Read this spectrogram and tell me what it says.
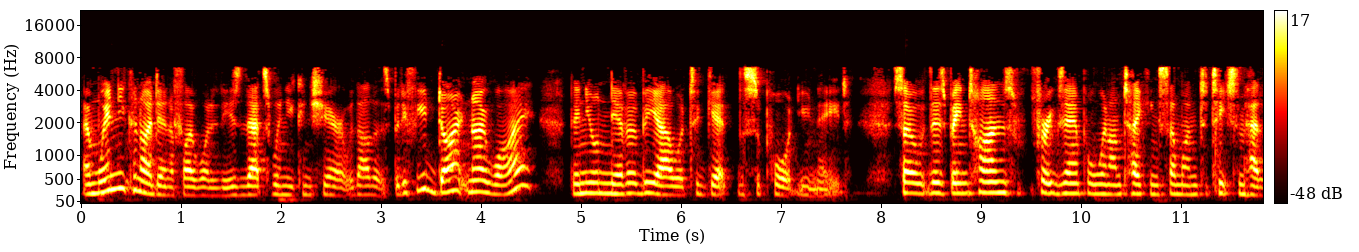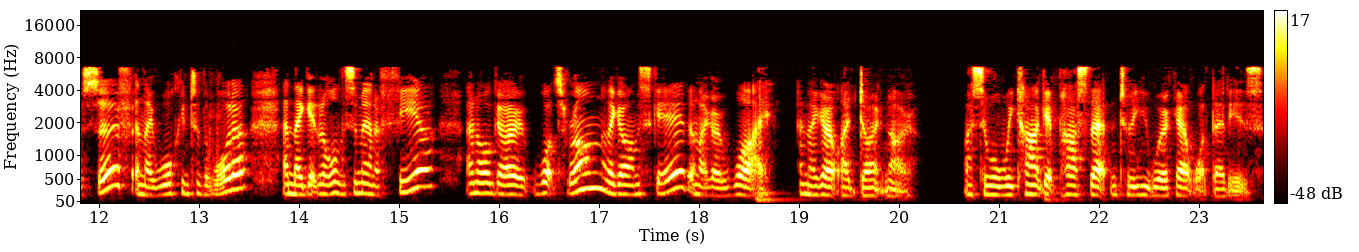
And when you can identify what it is, that's when you can share it with others. But if you don't know why, then you'll never be able to get the support you need. So there's been times, for example, when I'm taking someone to teach them how to surf and they walk into the water and they get all this amount of fear and I'll go, what's wrong? And they go, I'm scared. And I go, why? And they go, I don't know. I said, well, we can't get past that until you work out what that is.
